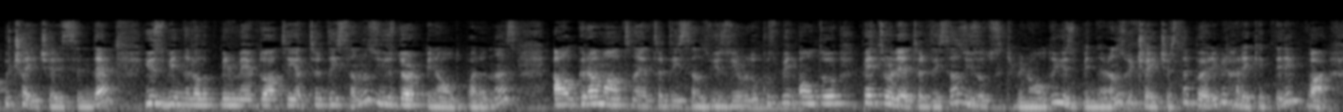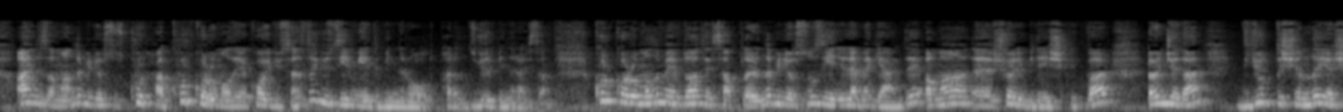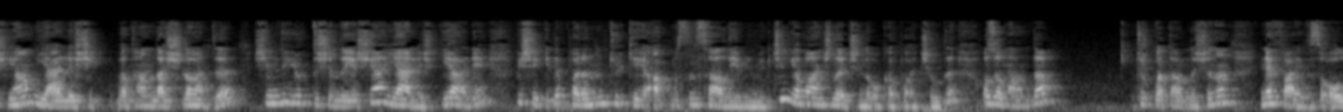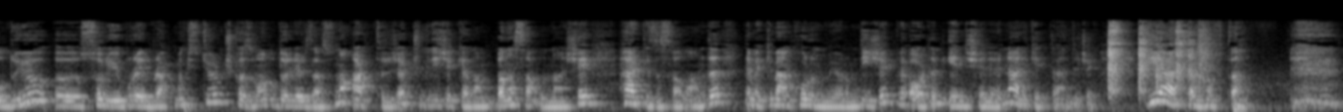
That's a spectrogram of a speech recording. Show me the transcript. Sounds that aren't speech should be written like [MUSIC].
3 ay içerisinde 100 bin liralık bir mevduata yatırdıysanız 104 bin oldu paranız. Al gram altına yatırdıysanız 129 bin oldu. Petrole yatırdıysanız 132 bin oldu. 100 bin liranız 3 ay içerisinde böyle bir hareketlilik var. Aynı zamanda biliyorsunuz kur, ha, kur korumalıya koyduysanız da 127 bin lira oldu paranız 100 bin liraysa. Kur korumalı mevduat hesaplarında biliyorsunuz yenileme geldi ama e, şöyle bir değişiklik var. Önceden yurt dışında yaşayan yerleşik vatandaşlardı. Şimdi yurt dışında yaşayan yerleşik yani bir şekilde paranın Türkiye'ye akmasını sağlayabilmek için yabancılar için de o kapı açıldı. O zaman da Türk vatandaşının ne faydası olduğu e, soruyu buraya bırakmak istiyorum. Çünkü o zaman bu dolarizasyonu arttıracak. Çünkü diyecek ki adam bana sağlanan şey herkese sağlandı. Demek ki ben korunmuyorum diyecek ve orada bir endişelerini hareketlendirecek. Diğer [LAUGHS] taraftan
